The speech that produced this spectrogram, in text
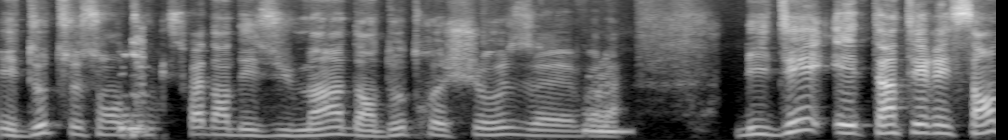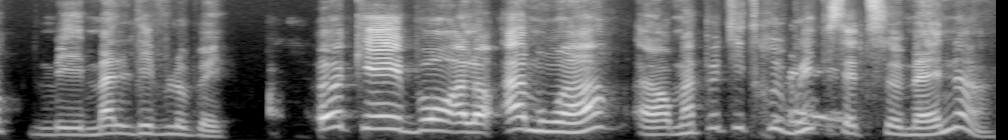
et d'autres se sont retrouvés soit dans des humains, dans d'autres choses. Euh, voilà. L'idée est intéressante, mais mal développée. Ok, bon, alors à moi. Alors, ma petite rubrique cette semaine,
